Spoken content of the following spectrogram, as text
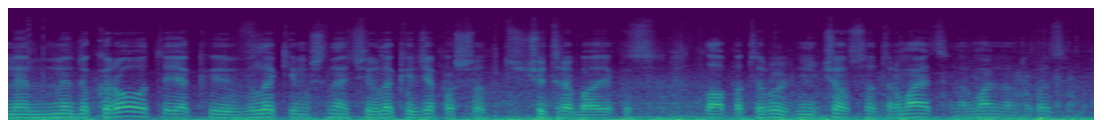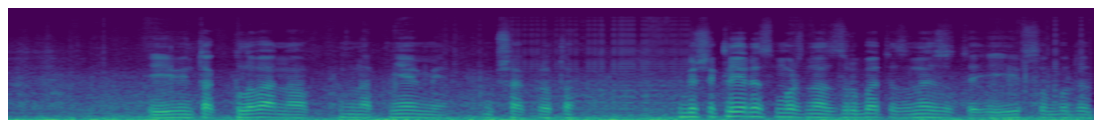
не, не докеровувати, як великі машини чи великі джепа, що чуть треба якось лапати руль, нічого, все тримається нормально на дорозі. І він так пливе на, на пневмі, взагалі круто. Більше кліренс можна зробити, занизити і все буде.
